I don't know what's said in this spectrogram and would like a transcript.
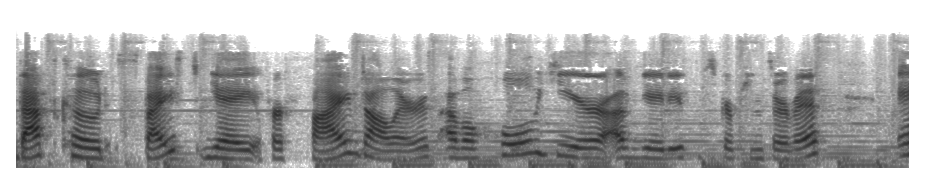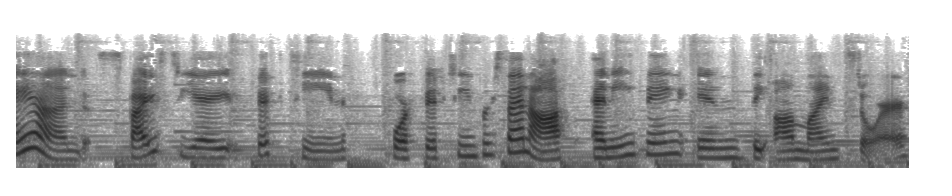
That's code Spiced Yay for $5 of a whole year of Yay Day's subscription service and Spiced Yay 15 for 15% off anything in the online store.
